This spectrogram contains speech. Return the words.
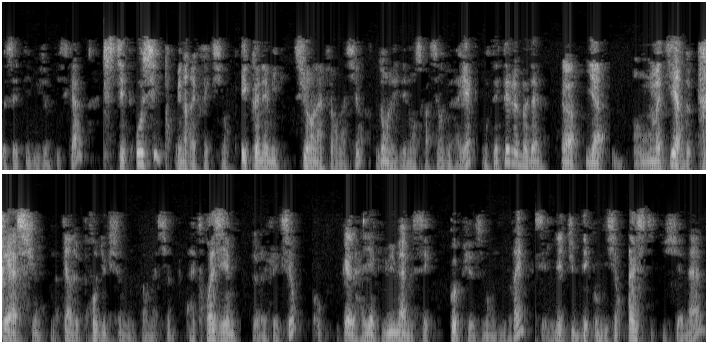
de cette illusion fiscale, c'est aussi une réflexion économique sur l'information dont les démonstrations de Hayek ont été le modèle. Alors, il y a en matière de création, en matière de production d'information, un troisième de réflexion auquel Hayek lui-même s'est copieusement livré, c'est l'étude des conditions institutionnelles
